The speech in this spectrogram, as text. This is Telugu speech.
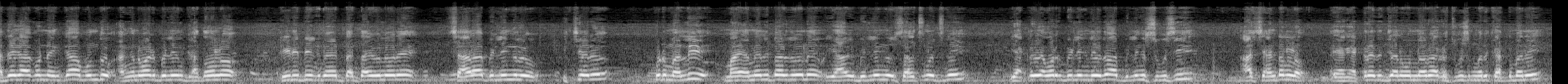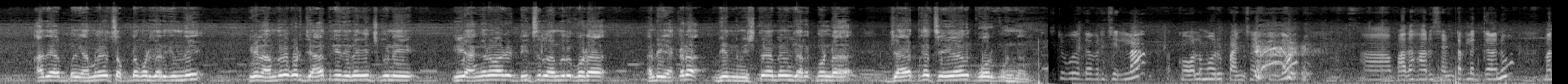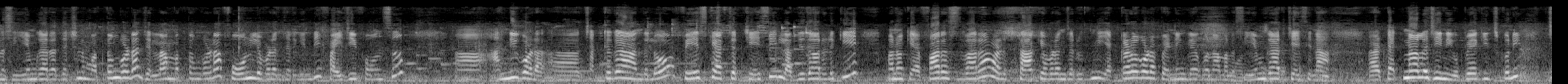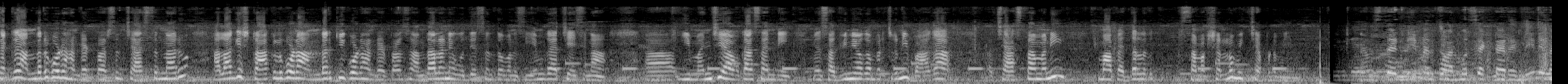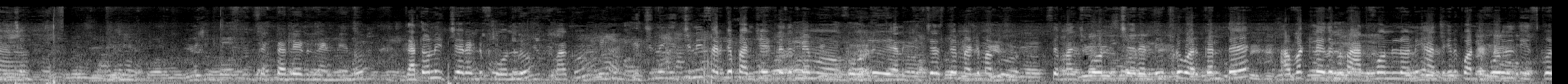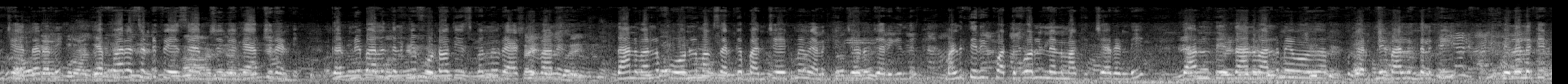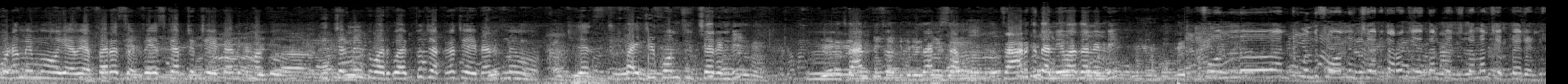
అదే కాకుండా ఇంకా ముందు అంగన్వాడీ బిల్డింగ్ గతంలో టీడీపీ టైంలోనే చాలా బిల్డింగులు ఇచ్చారు. ఇప్పుడు మళ్ళీ మా ఎమ్మెల్యే పరిధిలోనే యాభై బిల్డింగ్ సెలక్షన్ వచ్చినాయి. ఎక్కడ ఎవరికి బిల్డింగ్ లేదో ఆ బిల్డింగ్ చూసి ఆ సెంటర్లో ఎక్కడైతే జనం ఉన్నారో అక్కడ చూసి మరి కట్టమని అది ఎమ్మెల్యే చెప్పడం కూడా జరిగింది. వీళ్ళందరూ కూడా జాగ్రత్తగా వినియోగించుకుని ఈ అంగన్వాడీ టీచర్లు అందరూ కూడా అంటే ఎక్కడ దీన్ని మిస్టేక్ జరగకుండా జాగ్రత్తగా చేయాలని కోరుకుంటున్నాను. వెస్ట్ గోదావరి జిల్లా కోలమూరు పంచాయతీలో పదహారు సెంటర్లకు గాను మన సీఎం గారి అధ్యక్షుడు మొత్తం కూడా జిల్లా మొత్తం కూడా ఫోన్లు ఇవ్వడం జరిగింది ఫైవ్ జీ ఫోన్స్. అన్నీ కూడా చక్కగా అందులో ఫేస్ క్యాప్చర్ చేసి లబ్ధిదారులకి మనకి ఎఫ్ఆర్ఎస్ ద్వారా వాళ్ళు స్టాక్ ఇవ్వడం జరుగుతుంది. ఎక్కడ కూడా పెండింగ్ లేకుండా మన సీఎం గారు చేసిన టెక్నాలజీని ఉపయోగించుకొని చక్కగా అందరూ కూడా హండ్రెడ్ పర్సెంట్ చేస్తున్నారు. అలాగే స్టాకులు కూడా అందరికీ కూడా హండ్రెడ్ పర్సెంట్ అందాలనే ఉద్దేశంతో మన సీఎం గారు చేసిన ఈ మంచి అవకాశాన్ని మేము సద్వినియోగం పరుచుకొని బాగా చేస్తామని మా పెద్దల సమక్షంలో మీకు చెప్పడం ఏంటి? నమస్తే అండి మరి పాల్మూరు సెక్టార్ అండి. నేను సెక్టార్ లీడర్ అండి నేను. గతంలో ఇచ్చారండి ఫోన్లు. మాకు ఇచ్చిన ఇచ్చిన సరిగ్గా పనిచేయట్లేదు మేము ఫోన్లు వెనక్కి ఇచ్చేస్తే మళ్ళీ మాకు మంచి ఫోన్లు ఇచ్చారండి. ఇప్పుడు వర్క్ అంతే అవ్వట్లేదండి పాత ఫోన్లోని. అందుకని కొత్త ఫోన్లు తీసుకొని చేద్దారని ఎఫ్ఆర్ఎస్ అంటే ఫేస్ క్యాప్చర్ అండి. గర్భిణీ బాలింతలకి ఫోటో తీసుకొని రేషన్ ఇవ్వాలండి దానివల్ల ఫోన్లు మాకు సరిగ్గా పనిచేయక మేము వెనక్కి ఇచ్చేయడం జరిగింది. మళ్ళీ తిరిగి కొత్త ఫోన్లు నిన్న మాకు ఇచ్చారండి. దాని దానివల్ల మేము గర్భిణీ బాలింతలకి పిల్లలకి కూడా మేము ఎఫ్ఆర్ఎస్ ఫేస్ క్యాప్చర్ చేయడానికి మాకు ఇచ్చారు. మీకు వర్క్ వర్క్ చక్కగా చేయడానికి మేము ఫైవ్ జీ ఫోన్స్ ఇచ్చారండి. దానికి దానికి సార్కి ధన్యవాదాలండి. ఫోన్లు అంటే ముందు ఫోన్లు ఇచ్చారు తర్వాత జీతాలు పెంచుతామని చెప్పారండి.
